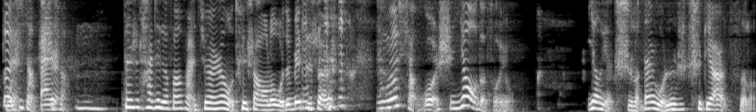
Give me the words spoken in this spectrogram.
对我是想掰扯，嗯，但是他这个方法居然让我退烧了，我就没吱声 有没有想过是药的作用？药也吃了，但是我那是吃第二次了。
